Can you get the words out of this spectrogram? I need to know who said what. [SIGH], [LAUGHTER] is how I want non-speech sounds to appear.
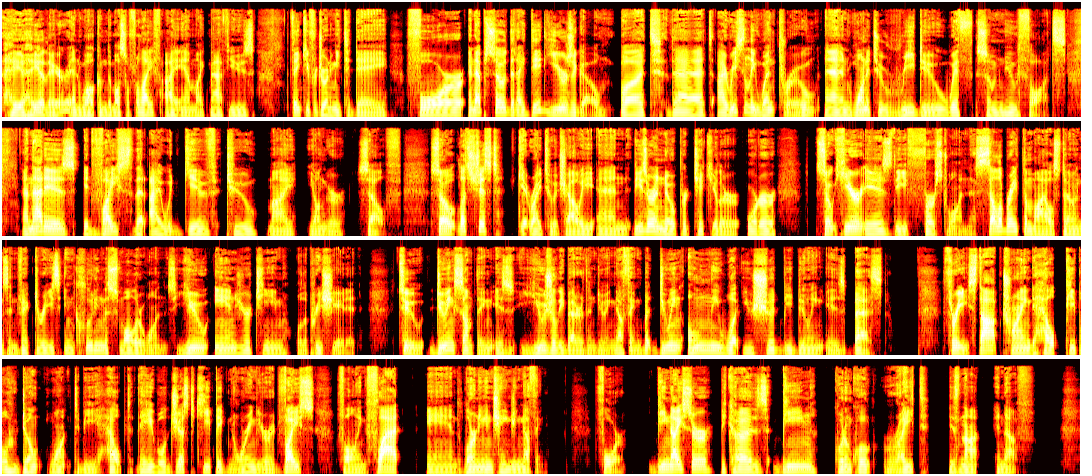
Speaker 1: Hey, hey there, and welcome to Muscle for Life. I am Mike Matthews. Thank you for joining me today for an episode that I did years ago, but that I recently went through and wanted to redo with some new thoughts. And that is advice that I would give to my younger self. So let's just get right to it, shall we? And these are in no particular order. So here is the first one celebrate the milestones and victories, including the smaller ones. You and your team will appreciate it. Two, doing something is usually better than doing nothing, but doing only what you should be doing is best. Three, stop trying to help people who don't want to be helped. They will just keep ignoring your advice, falling flat, and learning and changing nothing. Four, be nicer because being quote unquote right is not enough.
